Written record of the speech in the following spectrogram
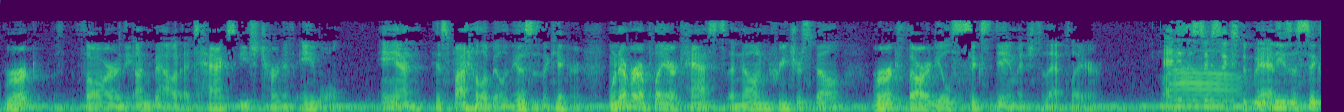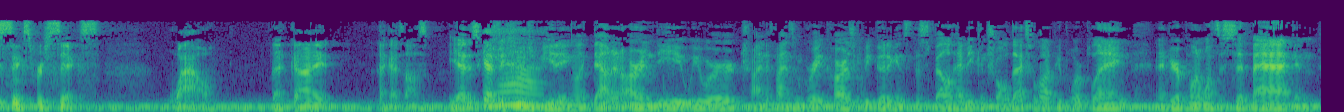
Ruric Thar, the Unbowed, attacks each turn if able. And his final ability, this is the kicker. Whenever a player casts a non-creature spell, Ruric Thar deals six damage to that player. And he's a six six to boot. And he's a six six for six. Wow. That guy that guy's awesome. Yeah, this guy's Yeah. a huge beating. Like down in R and D, we were trying to find some great cards that could be good against the spell heavy control decks a lot of people are playing. And if your opponent wants to sit back and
